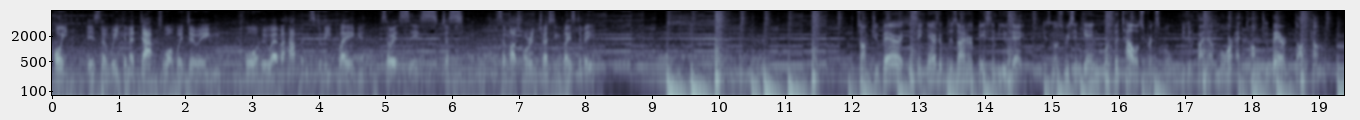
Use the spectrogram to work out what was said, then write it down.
point, is that we can adapt what we're doing for whoever happens to be playing it. So it's, it's just, it's a much more interesting place to be. Tom Jubert is a narrative designer based in the UK. His most recent game was The Talos Principle. You can find out more at tomjubert.com.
